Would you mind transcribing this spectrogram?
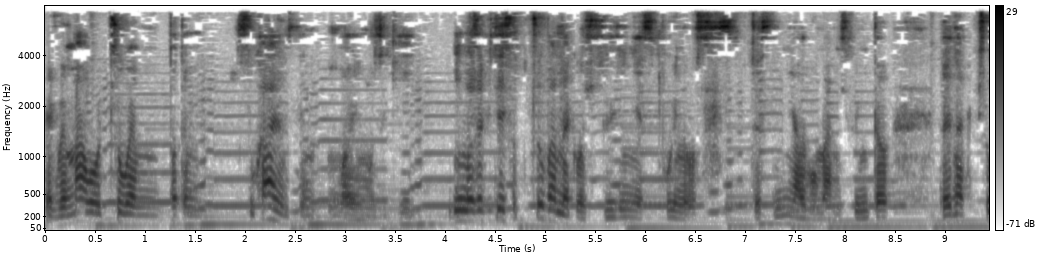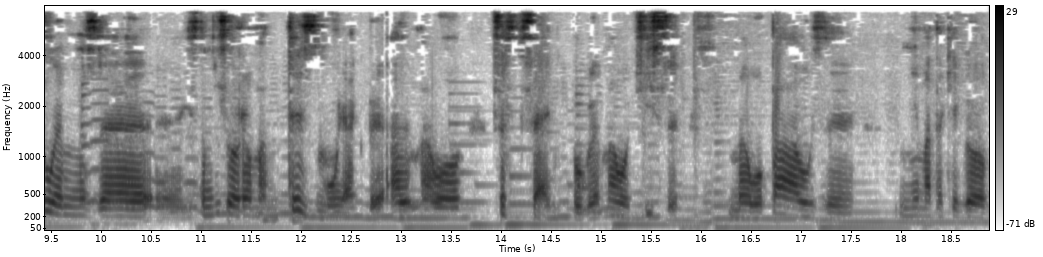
jakby mało czułem potem słuchając tej mojej muzyki, mimo że gdzieś odczuwam jakąś linię spójną z wczesnymi albumami swoimi, to, to jednak czułem, że e, jest tam dużo romantyzmu jakby, ale mało przestrzeni, w ogóle mało ciszy, mało pauzy, nie ma takiego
